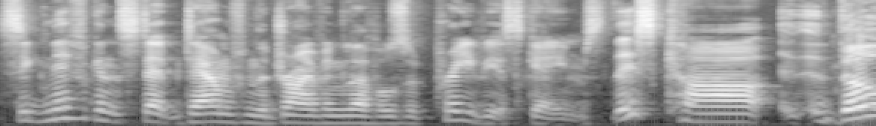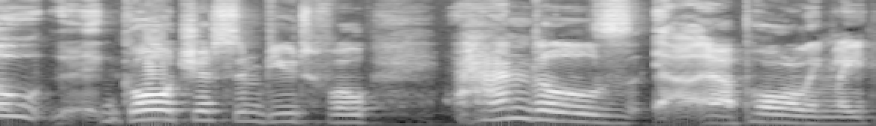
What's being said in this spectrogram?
significant step down from the driving levels of previous games. This car, though gorgeous and beautiful, handles uh, appallingly.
